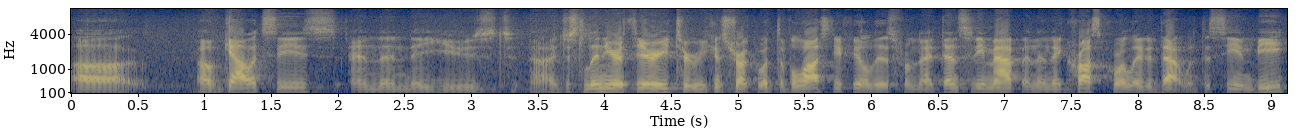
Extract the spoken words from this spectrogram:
uh, of galaxies, and then they used uh, just linear theory to reconstruct what the velocity field is from that density map, and then they cross-correlated that with the CMB.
